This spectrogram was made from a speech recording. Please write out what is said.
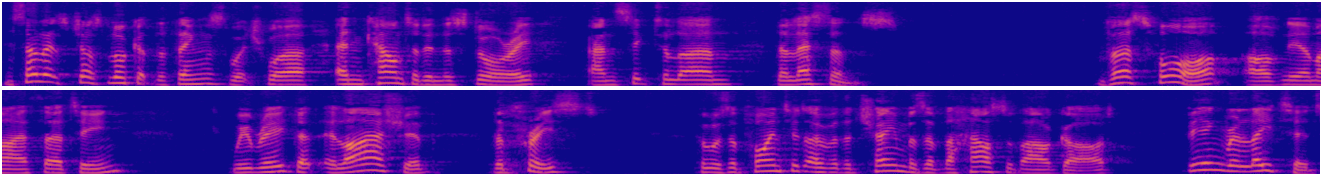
And so let's just look at the things which were encountered in the story and seek to learn the lessons. Verse 4 of Nehemiah 13, we read that Eliashib, the priest, who was appointed over the chambers of the house of our God, being related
